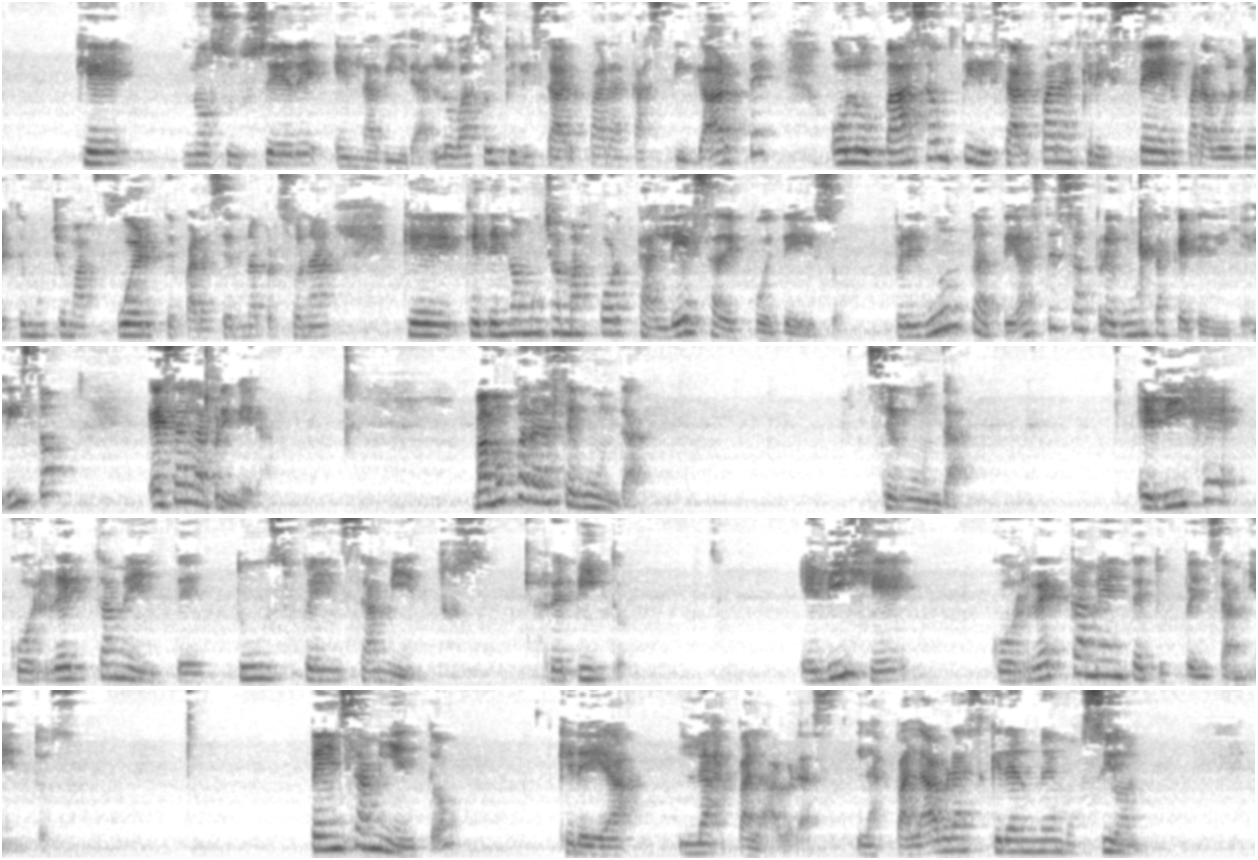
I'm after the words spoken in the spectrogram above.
que nos sucede en la vida. ¿Lo vas a utilizar para castigarte o lo vas a utilizar para crecer, para volverte mucho más fuerte, para ser una persona que, tenga mucha más fortaleza después de eso? Pregúntate, hazte esas preguntas que te dije. ¿Listo? Esa es la primera. Vamos para la segunda. Segunda, elige correctamente tus pensamientos. Repito, elige correctamente tus pensamientos. Pensamiento crea las palabras. Las palabras crean una emoción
